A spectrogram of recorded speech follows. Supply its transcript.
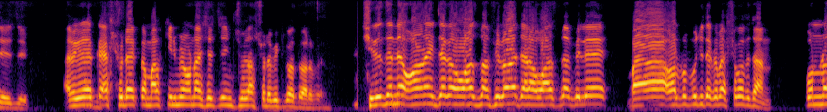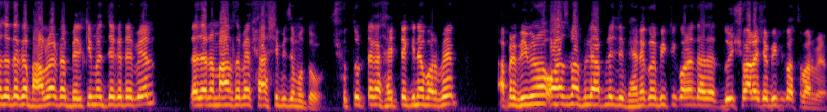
জি জি। আমি একশো টাকা একটা মাল কিনবেন অনায়াসে তিনশো চারশো টাকা বিক্রি করতে পারবেন। শীতের দিনে অনেক জায়গায় ওয়াজ মাহফিল হয়। যারা ওয়াজ মাহফিলে বা অল্প পুঁজিতে একটা ব্যবসা করতে চান পনেরো হাজার টাকা ভালো একটা বেল কিনবেন জ্যাকেটের বেল যারা মাল থাকবে একশো আশি পিসের মতো। সত্তর টাকা ষাট টাকা কিনে পারবে আপনি বিভিন্ন ওয়াজ মাহফিলে আপনি যে ভ্যানে করে বিক্রি করেন তাহলে দুইশো আড়াইশো বিক্রি করতে পারবেন।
